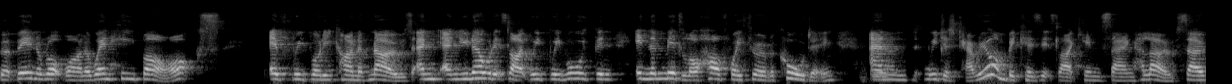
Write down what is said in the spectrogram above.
But being a Rottweiler, when he barks everybody kind of knows. And and you know what it's like we've we've always been in the middle or halfway through a recording and yeah. we just carry on because it's like him saying hello. So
